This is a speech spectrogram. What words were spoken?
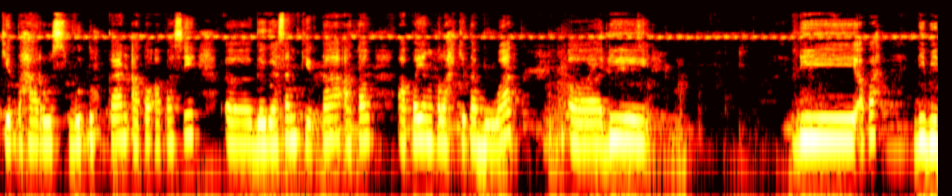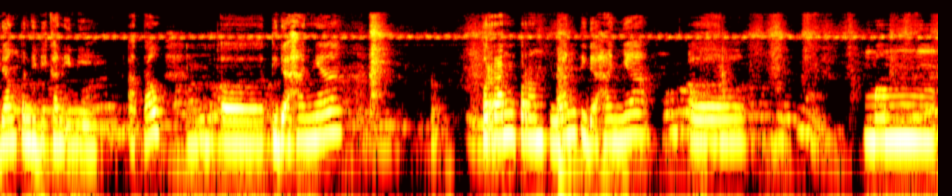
kita harus butuhkan atau apa sih eh, gagasan kita atau apa yang telah kita buat eh, di di apa? Di bidang pendidikan ini? Atau tidak hanya peran perempuan tidak hanya uh, mem-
